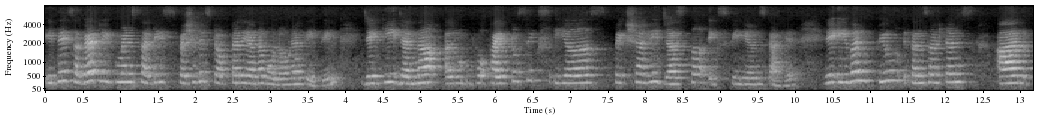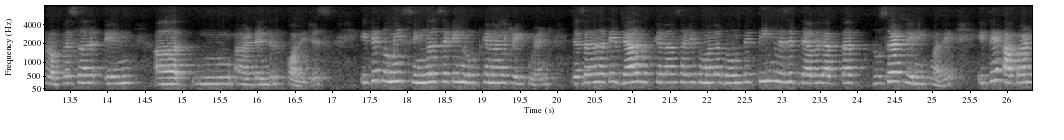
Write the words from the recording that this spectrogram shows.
इथे सगळ्या ट्रीटमेंटसाठी स्पेशलिस्ट डॉक्टर यांना बोलवण्यात येतील जे की ज्यांना फाईव्ह टू सिक्स इयर्सपेक्षाही जास्त एक्सपिरियन्स्ड आहेत. जे even few consultants are professor in dental colleges इथे तुम्ही single setting root canal treatment ज्याच्यासाठी ज्या रूट कॅनलसाठी तुम्हाला दोन ते तीन व्हिजिट द्यावे लागतात दुसऱ्या क्लिनिकमध्ये इथे आपण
